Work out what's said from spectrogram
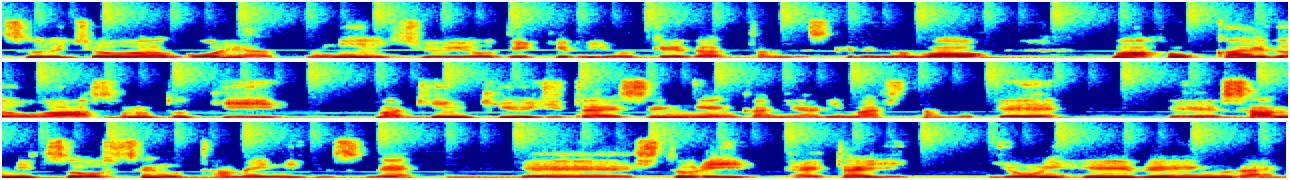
通常は500人収容できる予定だったんですけれども、まあ、北海道はその時、まあ、緊急事態宣言下にありましたので、えー、3密を防ぐためにですね、えー、1人大体4平米ぐらい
